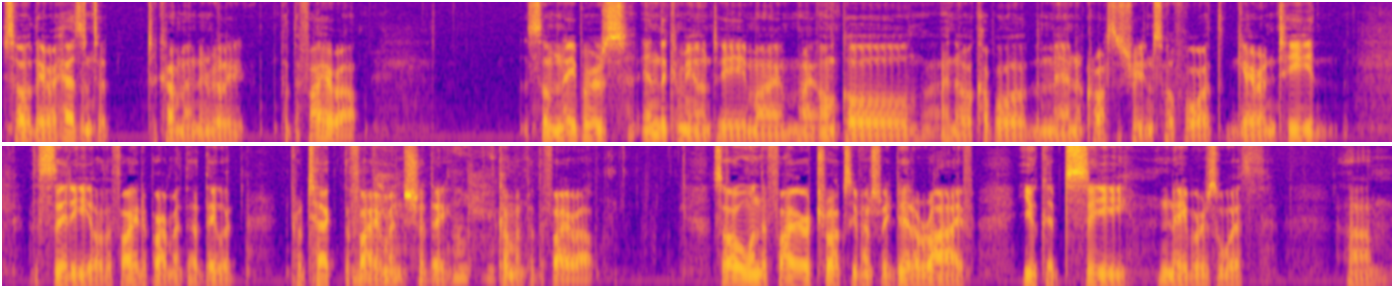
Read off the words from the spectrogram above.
So they were hesitant to come in and really put the fire out. Some neighbors in the community, my, my uncle, I know a couple of the men across the street and so forth, guaranteed the city or the fire department that they would protect the firemen okay. should they okay. come and put the fire out. So when the fire trucks eventually did arrive, you could see neighbors with um,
